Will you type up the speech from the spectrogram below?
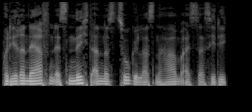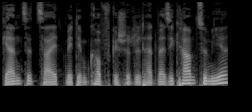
und ihre Nerven es nicht anders zugelassen haben, als dass sie die ganze Zeit mit dem Kopf geschüttelt hat, weil sie kam zu mir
